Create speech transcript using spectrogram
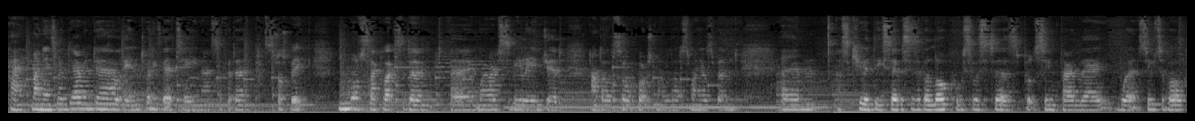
Hi, my name is Wendy Arundel. In 2013, I suffered a catastrophic motorcycle accident um, where I was severely injured and also unfortunately lost my husband. Um, I secured the services of a local solicitors but soon found they weren't suitable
